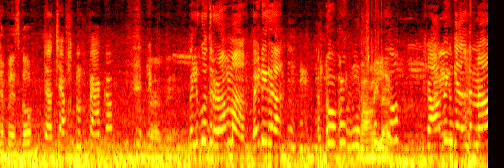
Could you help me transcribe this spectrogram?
చెప్పేసుకో ప్యాకప్ పెళ్ళి కూతురు రామ్మా బయటికి రా. షాపింగ్కి వెళ్తున్నాం.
